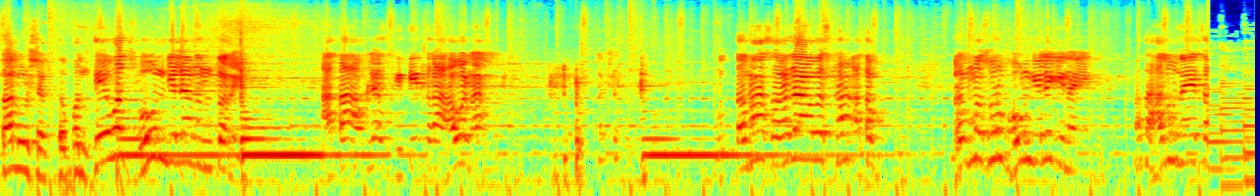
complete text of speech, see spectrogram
चालू शकतं पण देवच होऊन गेल्यानंतर आता आपल्या स्थितीत राहावं ना. लक्षात उत्तमा सहज अवस्था आता ब्रह्मस्वरूप होऊन गेले की नाही? आता हलू नये.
